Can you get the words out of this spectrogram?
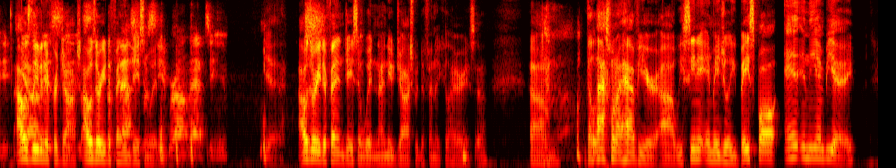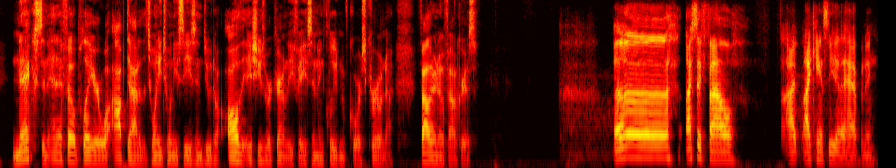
mean, I was he leaving it for Josh. I was already defending best Jason Witten. receiver on that team. Yeah. I was already defending Jason Witten. I knew Josh would defend N'Keal Harry. So um, the last one I have here, uh, we've seen it in Major League Baseball and in the NBA. Next, an NFL player will opt out of the 2020 season due to all the issues we're currently facing, including, of course, Corona. Foul or no foul, Chris? Uh, I say foul. I, I can't see that happening.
